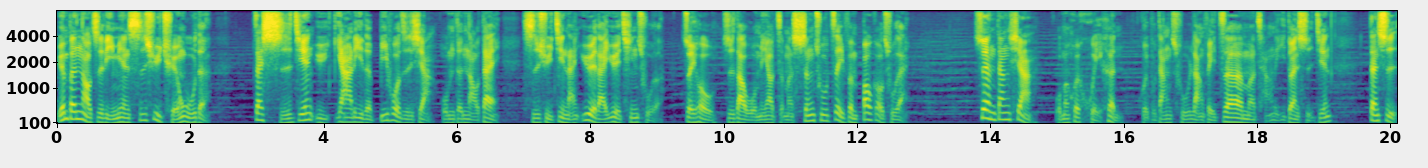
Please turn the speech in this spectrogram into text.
原本脑子里面思绪全无的，在时间与压力的逼迫之下，我们的脑袋思绪竟然越来越清楚了。最后知道我们要怎么生出这份报告出来。虽然当下我们会悔恨、悔不当初，浪费这么长的一段时间，但是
